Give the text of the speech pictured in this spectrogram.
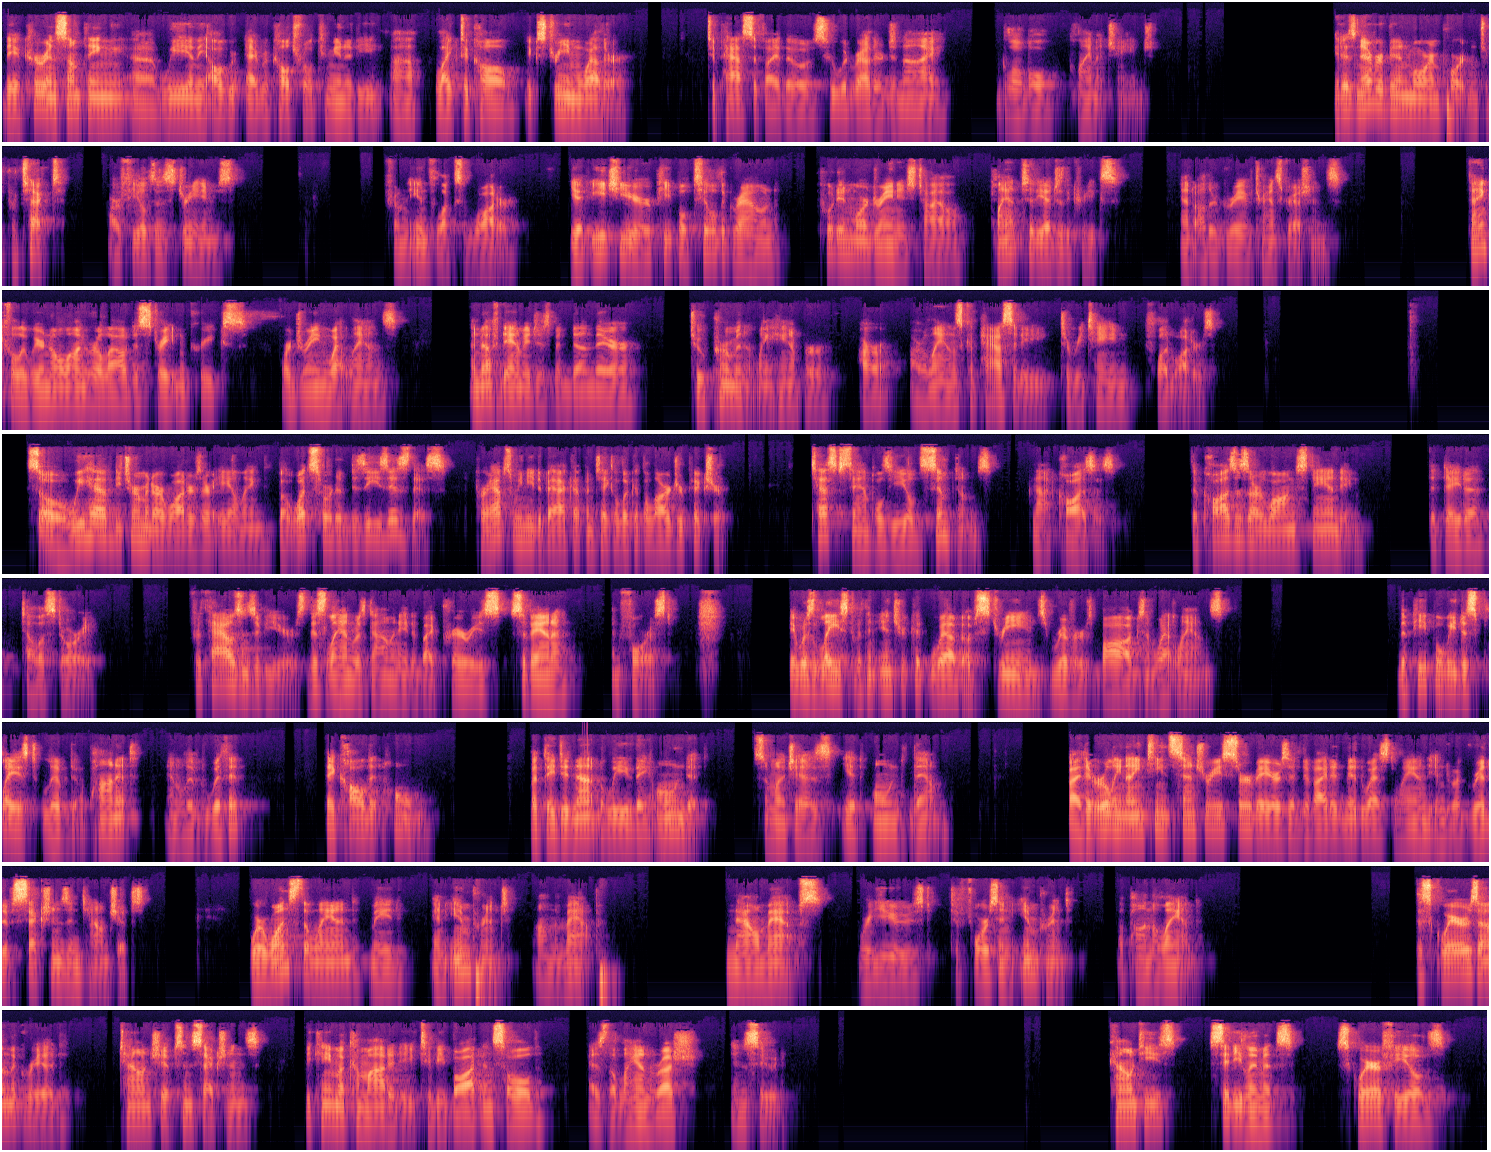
They occur in something uh, we in the agricultural community uh, like to call extreme weather to pacify those who would rather deny global climate change. It has never been more important to protect our fields and streams from the influx of water. Yet each year, people till the ground, put in more drainage tile, plant to the edge of the creeks, and other grave transgressions. Thankfully, we are no longer allowed to straighten creeks or drain wetlands. Enough damage has been done there to permanently hamper our, our land's capacity to retain floodwaters. So we have determined our waters are ailing, but what sort of disease is this? Perhaps we need to back up and take a look at the larger picture. Test samples yield symptoms, not causes. The causes are long standing. The data tell a story. For thousands of years, this land was dominated by prairies, savanna, and forest. It was laced with an intricate web of streams, rivers, bogs, and wetlands. The people we displaced lived upon it and lived with it. They called it home, but they did not believe they owned it so much as it owned them. By the early 19th century, surveyors had divided Midwest land into a grid of sections and townships, where once the land made an imprint on the map. Now maps were used to force an imprint upon the land. The squares on the grid, townships and sections, became a commodity to be bought and sold as the land rush ensued. Counties, city limits, square fields,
